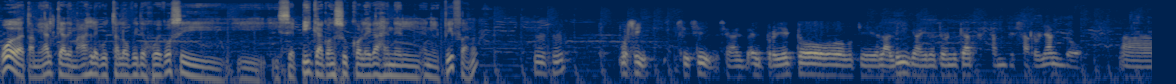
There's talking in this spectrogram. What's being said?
o también al que además le gustan los videojuegos y, se pica con sus colegas en el, en el FIFA, ¿no? Pues sí, Sí, sí, o sea, el, proyecto que la Liga y Electronic Arts están desarrollando ah,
